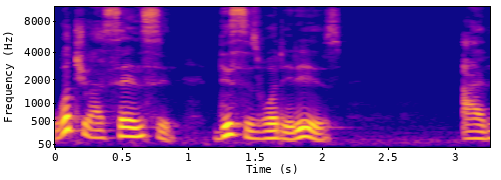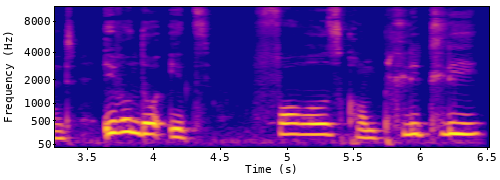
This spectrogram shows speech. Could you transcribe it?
What you are sensing, this is what it is. And even though it falls completely,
